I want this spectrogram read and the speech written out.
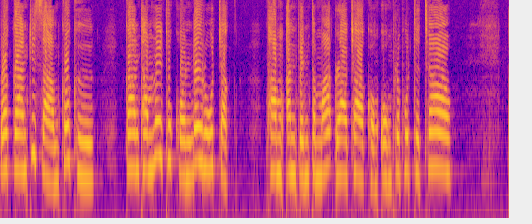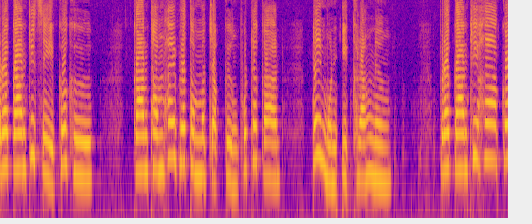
ประการที่สามก็คือ การทำให้ทุกคนได้รู้จัก ธรรมอันเป็นธรรมราชาขององค์พระพุทธเจ้า ประการที่สี่ก็คือ การทำให้พระธรรมจักรกึ่งพุทธการได้หมุนอีกครั้งหนึ่ง ประการที่ห้าก็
